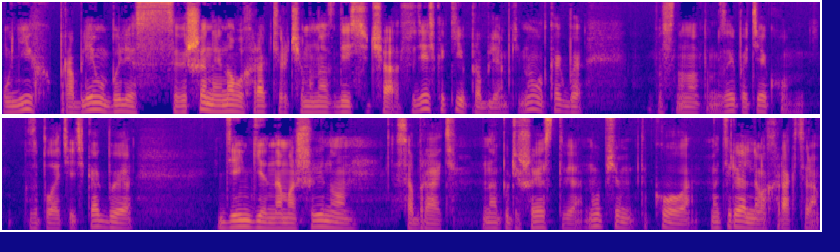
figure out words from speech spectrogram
у них проблемы были совершенно иного характера, чем у нас здесь сейчас. Здесь какие проблемки? Ну, вот как бы в основном там за ипотеку заплатить, как бы деньги на машину собрать, на путешествие, ну, в общем, такого материального характера.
